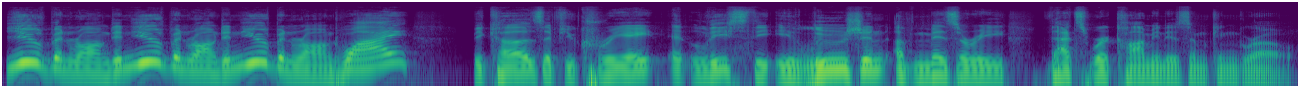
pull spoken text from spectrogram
You've been wronged, and you've been wronged, and you've been wronged. Why? Because if you create at least the illusion of misery, that's where communism can grow.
